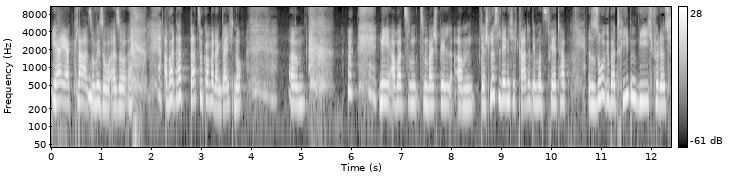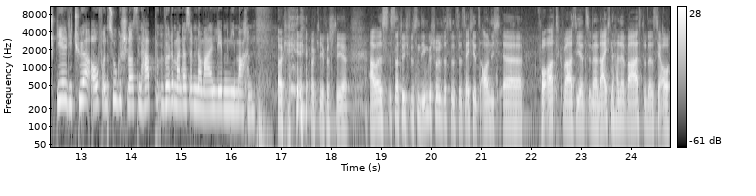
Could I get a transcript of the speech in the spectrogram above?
ja, ja, klar, sowieso. Also, aber da, dazu kommen wir dann gleich noch. Ähm, nee, aber zum, zum Beispiel ähm, der Schlüssel, den ich euch gerade demonstriert habe, also so übertrieben, wie ich für das Spiel die Tür auf und zugeschlossen habe, würde man das im normalen Leben nie machen. Okay, okay, verstehe. Aber es ist natürlich ein bisschen dem geschuldet, dass du tatsächlich jetzt auch nicht äh, vor Ort quasi jetzt in der Leichenhalle warst oder es ja auch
